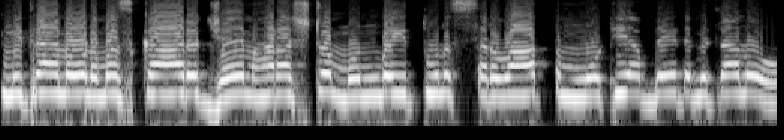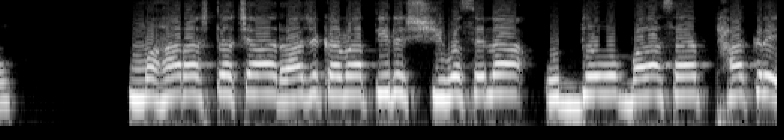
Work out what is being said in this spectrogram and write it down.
मित्रांनो नमस्कार. जय महाराष्ट्र. मुंबईतून सर्वात मोठी अपडेट मित्रांनो महाराष्ट्राच्या राजकारणातील शिवसेना उद्धव बाळासाहेब ठाकरे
